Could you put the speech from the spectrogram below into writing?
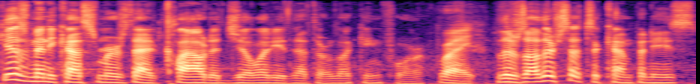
gives many customers that cloud agility that they're looking for. Right. But there's other sets of companies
